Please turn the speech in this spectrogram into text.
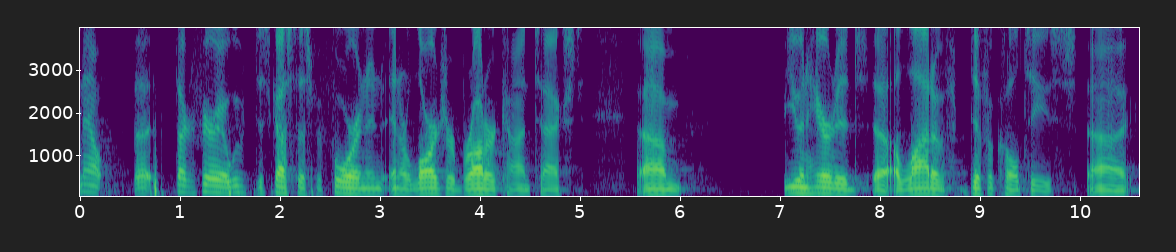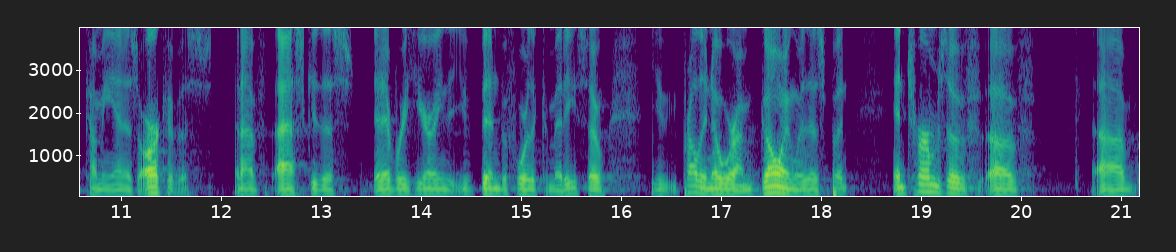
now, uh, Dr. Ferriero, we've discussed this before, and in, in a larger, broader context, um, you inherited uh, a lot of difficulties uh, coming in as archivist. And I've asked you this at every hearing that you've been before the committee, so you, you probably know where I'm going with this. But in terms of, of um,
